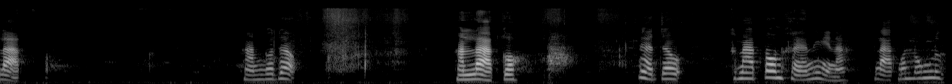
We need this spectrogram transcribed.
หลากหันก็เจ้า หันหลากก็เนี่ยจ้าขนาดต้นแขนนี่นะหลากมันลงลึก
